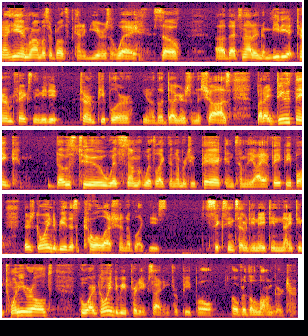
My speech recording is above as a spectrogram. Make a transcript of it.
Now he and Ramos are both kind of years away, so uh, that's not an immediate term fix. The immediate term people are you know the Duggars and the Shaws, but I do think those two with some with like the number two pick and some of the IFA people, there's going to be this coalition of like these 16, 17, 18, 19, 20 year olds who are going to be pretty exciting for people over the longer term.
